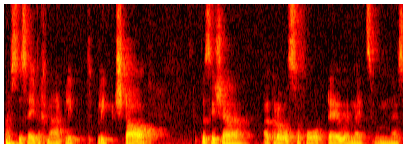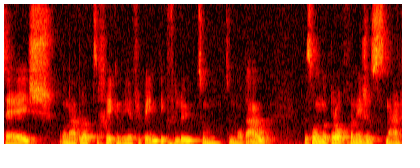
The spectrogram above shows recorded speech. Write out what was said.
dass das einfach näher bleibt, bleibt stehen. Das ist ein, ein grosser Vorteil, wenn man jetzt auf einem See ist und dann plötzlich irgendwie eine Verbindung verliert zum, zum Modell, das unterbrochen ist, dass das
